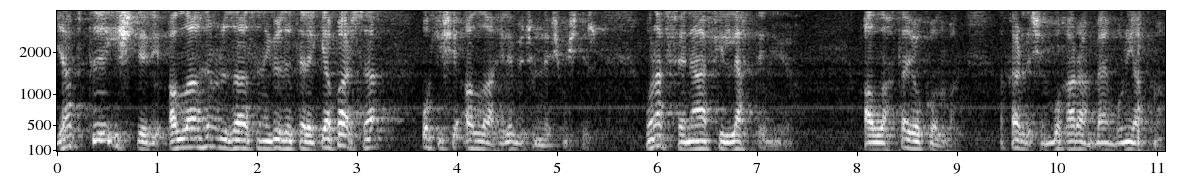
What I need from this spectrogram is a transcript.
Yaptığı işleri Allah'ın rızasını gözeterek yaparsa o kişi Allah ile bütünleşmiştir. Buna fena fillah deniyor. Allah'ta yok olmak. Kardeşim bu haram ben bunu yapmam.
